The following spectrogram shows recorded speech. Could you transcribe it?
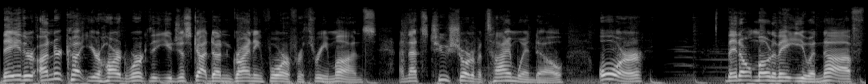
They either undercut your hard work that you just got done grinding for for 3 months and that's too short of a time window, or they don't motivate you enough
